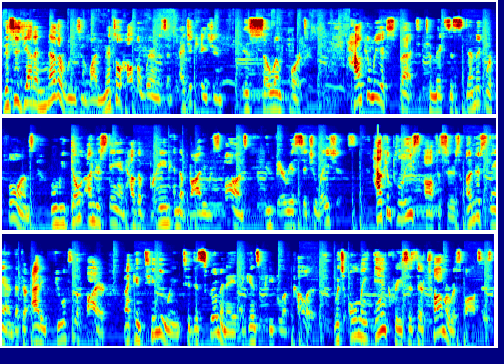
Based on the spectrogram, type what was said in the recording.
This is yet another reason why mental health awareness and education is so important. How can we expect to make systemic reforms when we don't understand how the brain and the body responds in various situations? How can police officers understand that they're adding fuel to the fire by continuing to discriminate against people of color, which only increases their trauma responses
